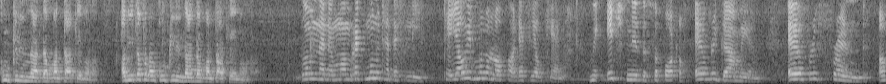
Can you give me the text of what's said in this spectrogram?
kunkilinna naa ke noona. Aɗum ita fanan kunkilinna dammanta ke noona. Gëm na ne moom rek mënut a def lii. Te yow it mënuloo koo def yow kenn. We each need the support of every Gambian, every friend of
